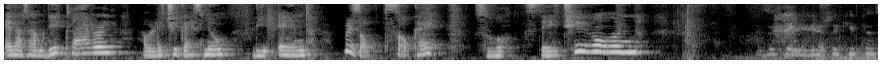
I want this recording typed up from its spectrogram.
And as I'm decluttering, I'll let you guys know the end results, okay? So stay tuned. Is this where you usually keep this?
